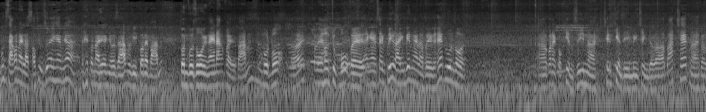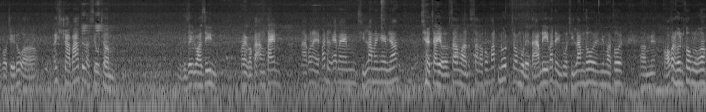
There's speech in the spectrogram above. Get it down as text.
Mức giá con này là 6 triệu rưỡi anh em nhá. Đây con này em nhớ giá bởi vì con này bán tuần vừa rồi ngày nào cũng phải bán một bộ. Đấy con này hơn chục bộ về. Anh em xem clip là anh biết ngay là về hết luôn rồi à, con này có khiển zin này. Trên khiển thì mình chỉnh được bát bass chép này và có chế độ à, extra bass tức là siêu trầm. Một cái dây loa zin. Con này có cả anten. À con này bắt được FM 95 anh em nhá. Chả, chả hiểu làm sao mà sao nó không bắt nốt cho 108 đi bắt đến của 95 thôi. Nhưng mà thôi à, có còn hơn không đúng không?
